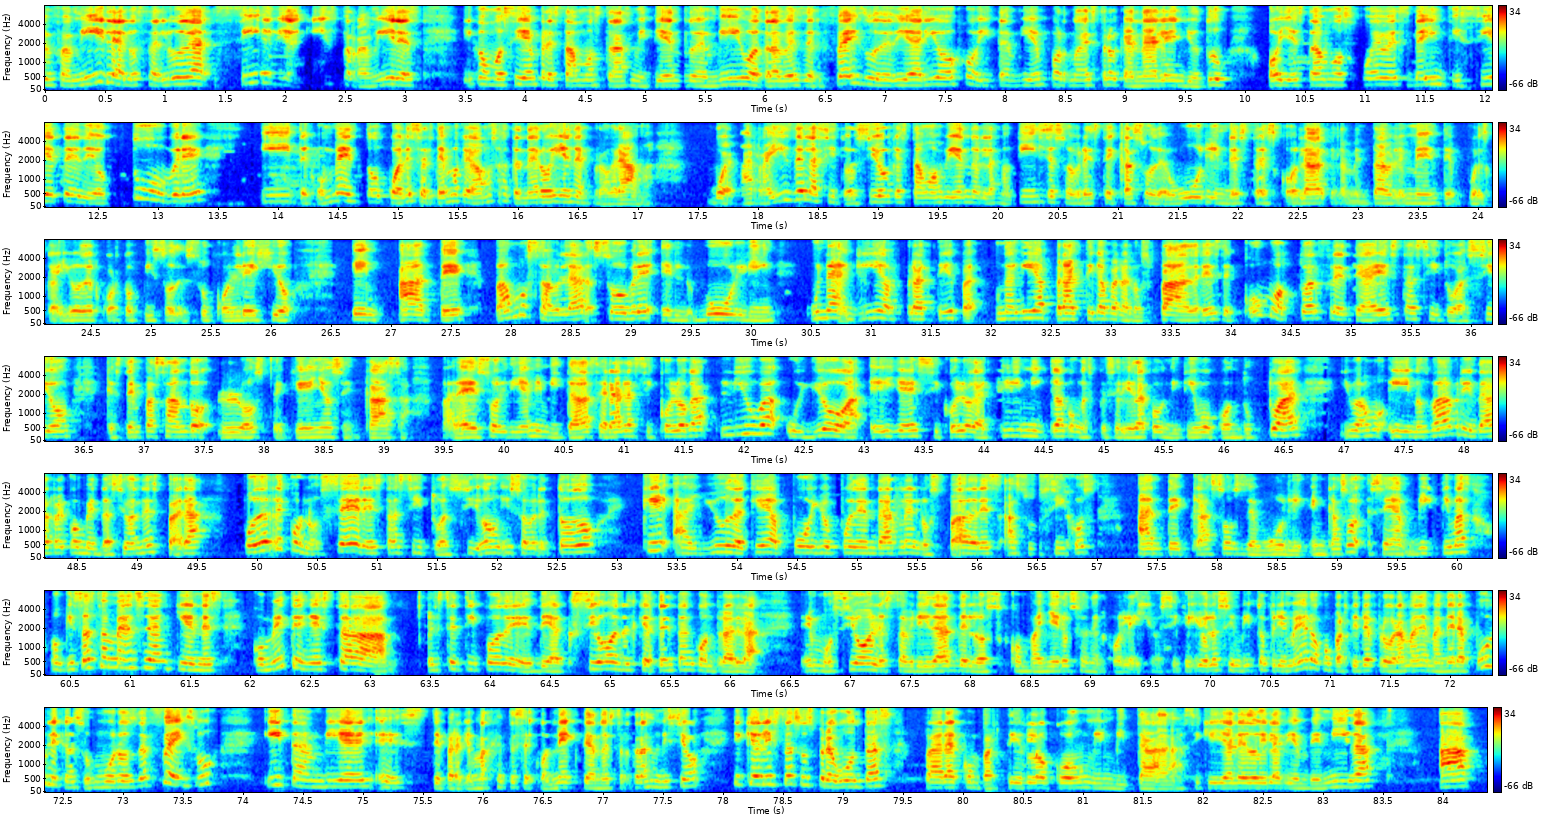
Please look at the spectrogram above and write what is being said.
en familia, los saluda Silvia Quispe Ramírez y como siempre estamos transmitiendo en vivo a través del Facebook de Diario Ojo y también por nuestro canal en YouTube. Hoy estamos jueves 27 de octubre y te comento cuál es el tema que vamos a tener hoy en el programa. Bueno, a raíz de la situación que estamos viendo en las noticias sobre este caso de bullying de esta escolar que lamentablemente pues cayó del cuarto piso de su colegio en ATE vamos a hablar sobre el bullying, una guía, práctica, una guía práctica para los padres de cómo actuar frente a esta situación que estén pasando los pequeños en casa. Para eso hoy día mi invitada será la psicóloga Liuba Ulloa. Ella es psicóloga clínica con especialidad cognitivo-conductual y, y nos va a brindar recomendaciones para poder reconocer esta situación y sobre todo qué ayuda, qué apoyo pueden darle los padres a sus hijos ante casos de bullying, en caso sean víctimas o quizás también sean quienes cometen esta, este tipo de, de acciones que atentan contra la emoción, la estabilidad de los compañeros en el colegio. Así que yo los invito primero a compartir el programa de manera pública en sus muros de Facebook y también este, para que más gente se conecte a nuestra transmisión y que alista sus preguntas para compartirlo con mi invitada. Así que ya le doy la bienvenida a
